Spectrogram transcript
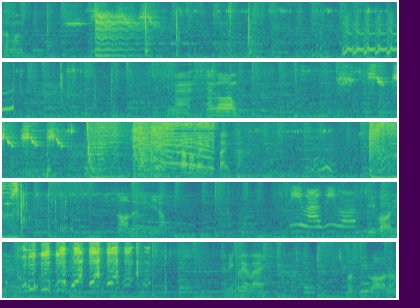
ขึ้นมาระวังขึ้นมานั่งลงโอเคครับเอาไปไม่ใส่ค่ะล้อเลยไม่มีแล้วพี่มาพี่มากีบอร์ดที่ไหน อันนี้เขาเรียกอะไร รถกีบอร์ดเหรอ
